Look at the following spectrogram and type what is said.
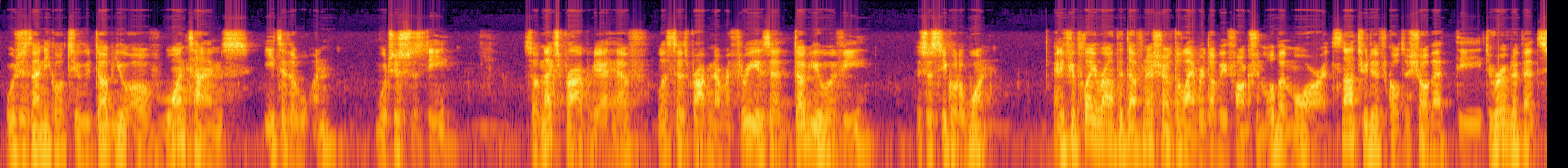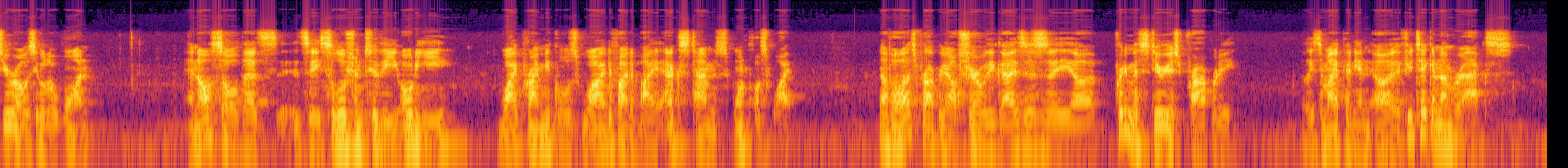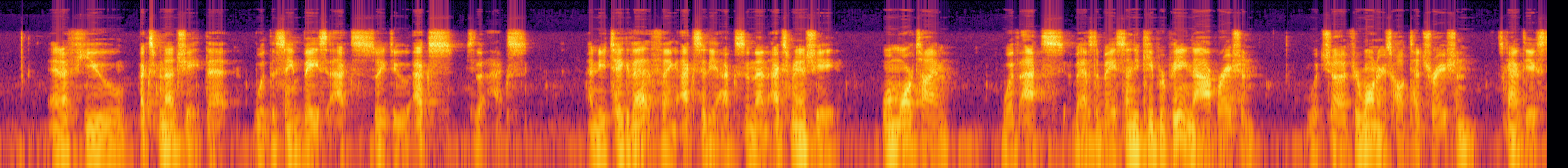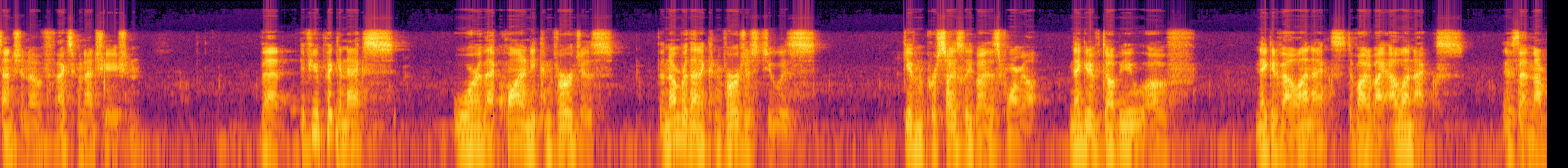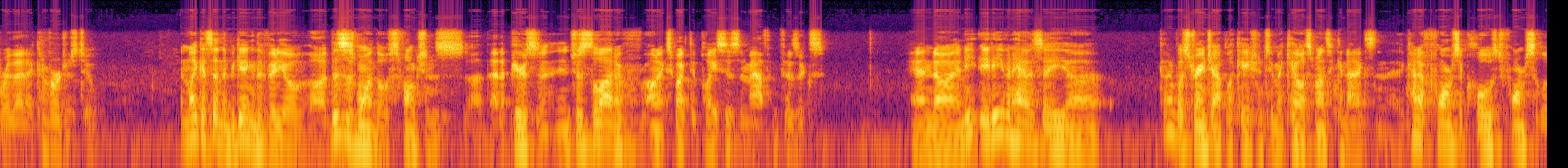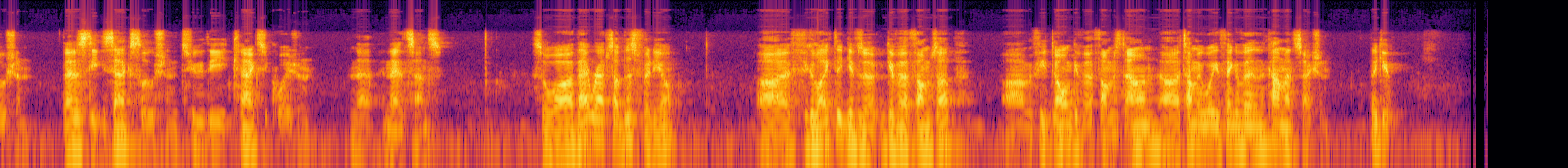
which is then equal to w of 1 times e to the 1, which is just e. So the next property I have listed as property number 3 is that w of e is just equal to 1. And if you play around with the definition of the Lambert W function a little bit more, it's not too difficult to show that the derivative at 0 is equal to 1. And also that's it's a solution to the ODE, y prime equals y divided by x times 1 plus y. Now the last property I'll share with you guys is a uh, pretty mysterious property, at least in my opinion. Uh, if you take a number x, and if you exponentiate that with the same base x, so you do x to the x, and you take that thing, x to the x, and then exponentiate one more time with x as the base, and you keep repeating the operation, which, uh, if you're wondering, is called tetration. It's kind of the extension of exponentiation. That if you pick an x where that quantity converges, the number that it converges to is given precisely by this formula. Negative w of negative ln x divided by ln x is that number that it converges to. And like I said in the beginning of the video, uh, this is one of those functions uh, that appears in just a lot of unexpected places in math and physics. And uh, it, even has a uh, kind of a strange application to Michaelis-Menten kinetics, and it kind of forms a closed form solution that is the exact solution to the kinetics equation in that in that sense. So uh, that wraps up this video. Uh, if you liked it, give it a, give it a thumbs up. Um, if you don't, give it a thumbs down. tell me what you think of it in the comments section. Thank you.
